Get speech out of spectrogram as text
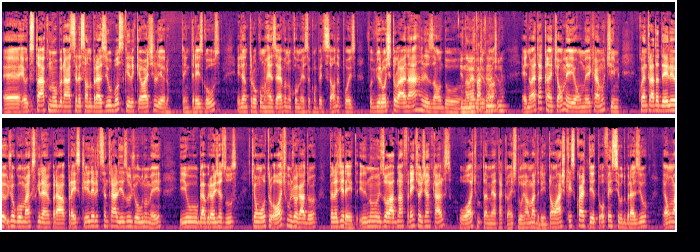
É, eu destaco no- na seleção do Brasil o Bosquilha, que é o artilheiro. Tem três gols. Ele entrou como reserva no começo da competição, depois foi, virou titular na lesão do. E não do é Judivan. atacante, né? Ele não é atacante, é um meio, é um meio que arma o time. Com a entrada dele, jogou o Marcos Guilherme para a esquerda, ele centraliza o jogo no meio. E o Gabriel Jesus, que é um outro ótimo jogador, pela direita. E no isolado na frente é o Jean Carlos, o ótimo também atacante do Real Madrid. Então acho que esse quarteto ofensivo do Brasil é um,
